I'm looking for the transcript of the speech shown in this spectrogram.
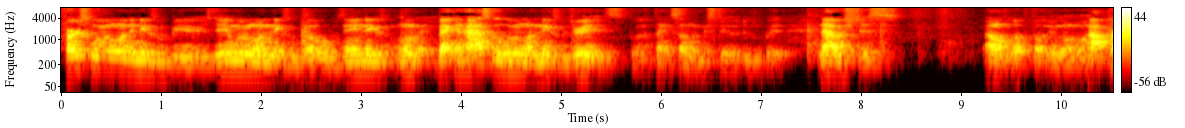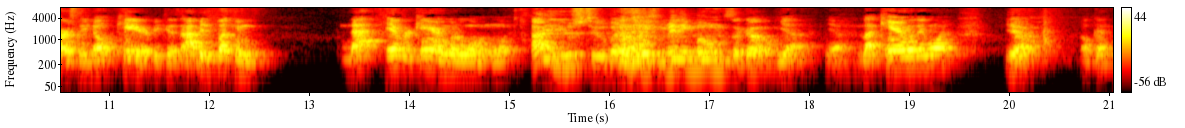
First, women wanted niggas with beards. Then, women wanted niggas with goals. Then, niggas. Women back in high school, women wanted niggas with dreads. But I think some women still do, but now it's just I don't know what the fuck they want. I personally don't care because I've been fucking not ever caring what a woman wants. I used to, but it was many moons ago. Yeah, yeah. Like caring what they want. Yeah. Okay,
